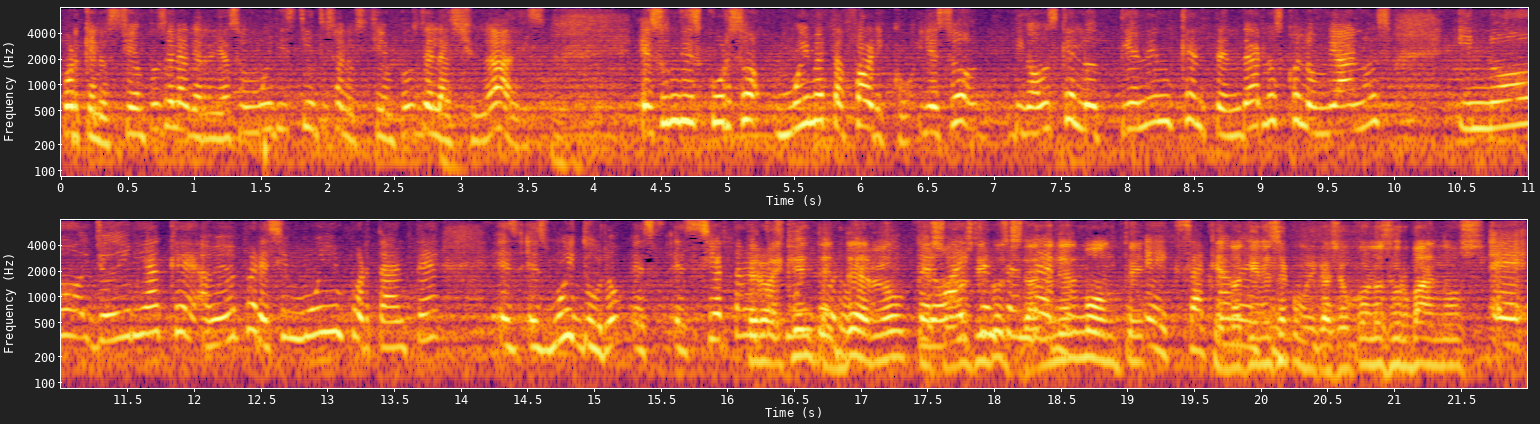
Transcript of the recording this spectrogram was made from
porque los tiempos de la guerrilla son muy distintos a los tiempos de las ciudades es un discurso muy metafórico y eso digamos que lo tienen que entender los colombianos y no, yo diría que a mí me parece muy importante, es, muy duro, es, es ciertamente Pero hay que entenderlo, que pero son hay los tipos que están en el monte, que no tienen esa comunicación con los urbanos. Eh,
